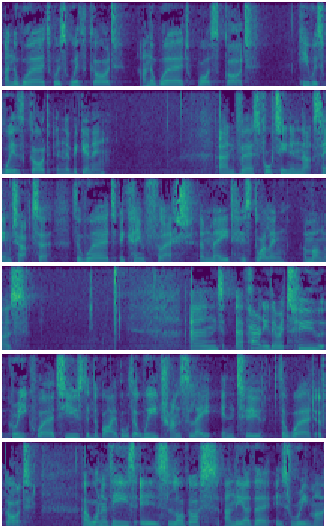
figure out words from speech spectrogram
and the Word was with God, and the Word was God. He was with God in the beginning. And verse 14 in that same chapter, the Word became flesh and made his dwelling among us. And apparently there are two Greek words used in the Bible that we translate into the Word of God. Uh, one of these is logos and the other is rhema.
